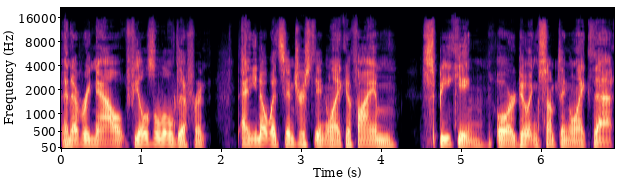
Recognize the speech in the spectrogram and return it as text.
And every now feels a little different. And you know what's interesting? Like if I am speaking or doing something like that,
